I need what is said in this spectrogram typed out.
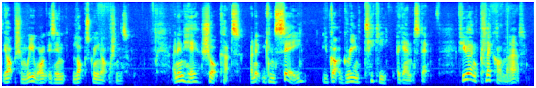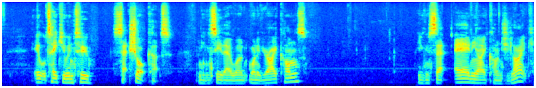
the option we want is in lock screen options. And in here, shortcuts. And you can see you've got a green ticky against it. If you then click on that, it will take you into set shortcuts. And you can see there one, one of your icons. You can set any icons you like.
